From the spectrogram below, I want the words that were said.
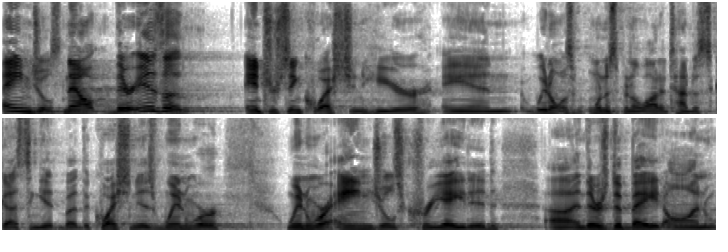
angels. Now, there is a, interesting question here, and we don't want to spend a lot of time discussing it. But the question is, when were when were angels created? Uh, and there's debate on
